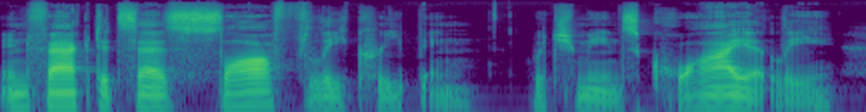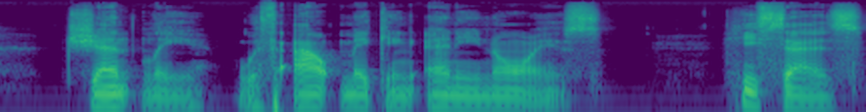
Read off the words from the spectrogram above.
In fact, it says softly creeping, which means quietly, gently, without making any noise. He says,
